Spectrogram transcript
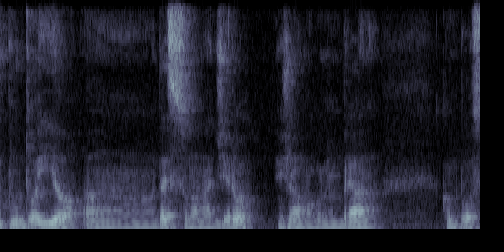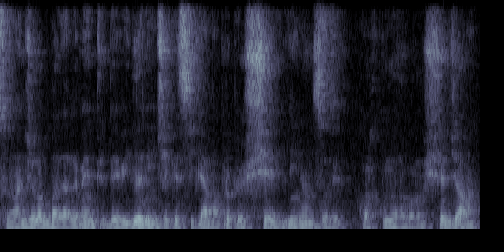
appunto io uh, adesso lo mangerò, diciamo, con un brano composto da Angelo Badalamenti e David Lynch che si chiama proprio Shelly, non so se qualcuno lo conosce già, ma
